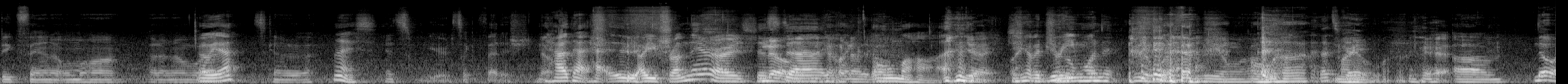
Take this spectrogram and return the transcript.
big fan of Omaha, I don't know. Oh, yeah? It's kind of a, nice. it's weird. It's like a fetish. No. How that? Ha- are you from there, or it's just No, uh, no, you're like not at all. Omaha? yeah. Did you have a dream one day? You're the one for me, Omaha. Omaha. That's my great. Omaha. yeah. Um, no,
